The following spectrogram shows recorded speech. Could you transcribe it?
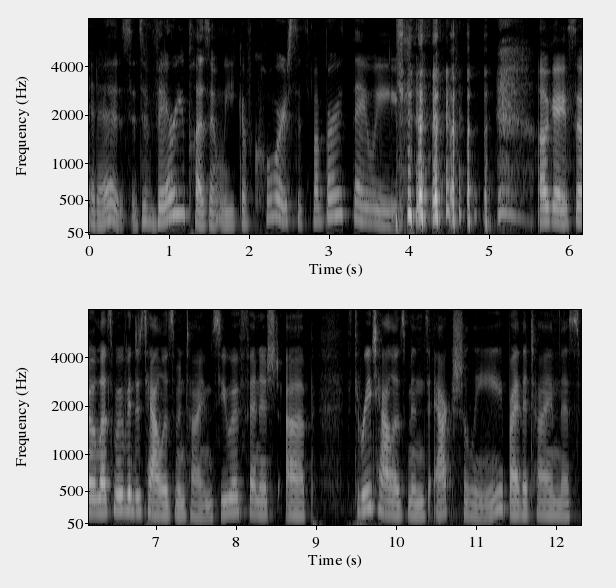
It is. It's a very pleasant week, of course. It's my birthday week. okay, so let's move into talisman times. You have finished up three talismans actually by the time this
